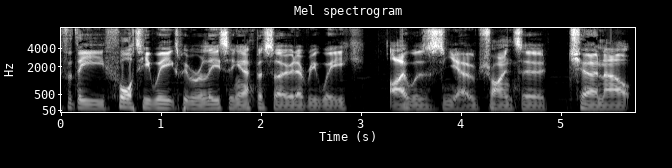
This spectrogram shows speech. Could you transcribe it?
for the 40 weeks we were releasing an episode every week, I was, you know, trying to churn out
